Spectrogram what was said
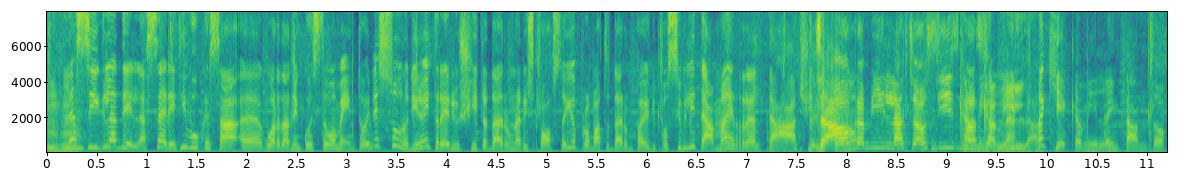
mm-hmm. la sigla della serie TV che sta eh, guardando in questo momento e nessuno di noi tre è riuscito a dare una risposta. Io ho provato a dare un paio di possibilità, ma in realtà ci Ciao dicono... Camilla, ciao Sisma. Camilla. Camilla. Ma chi è Camilla intanto?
